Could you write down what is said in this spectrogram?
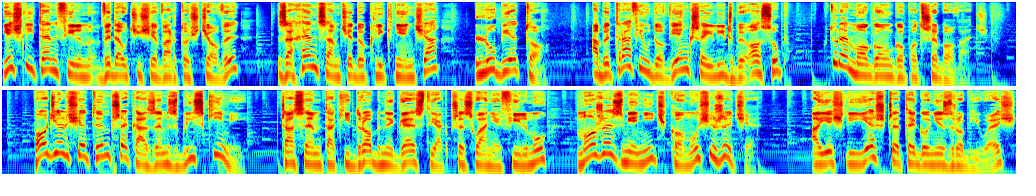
Jeśli ten film wydał Ci się wartościowy, zachęcam Cię do kliknięcia Lubię to, aby trafił do większej liczby osób, które mogą go potrzebować. Podziel się tym przekazem z bliskimi. Czasem taki drobny gest jak przesłanie filmu może zmienić komuś życie. A jeśli jeszcze tego nie zrobiłeś,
